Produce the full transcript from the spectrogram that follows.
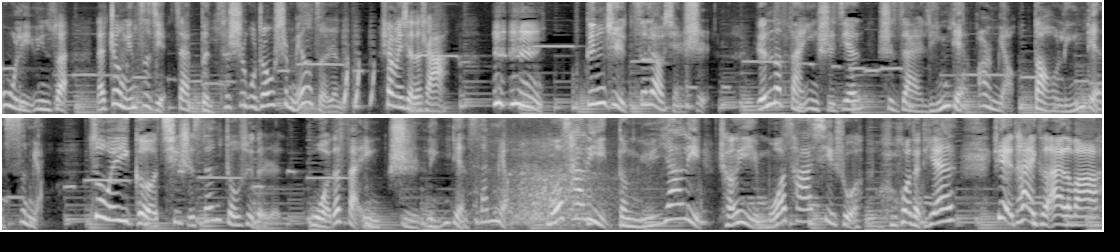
物理运算，来证明自己在本次事故中是没有责任的。上面写的啥？根据资料显示，人的反应时间是在零点二秒到零点四秒。作为一个七十三周岁的人，我的反应是零点三秒。摩擦力等于压力乘以摩擦系数。我的天，这也太可爱了吧！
